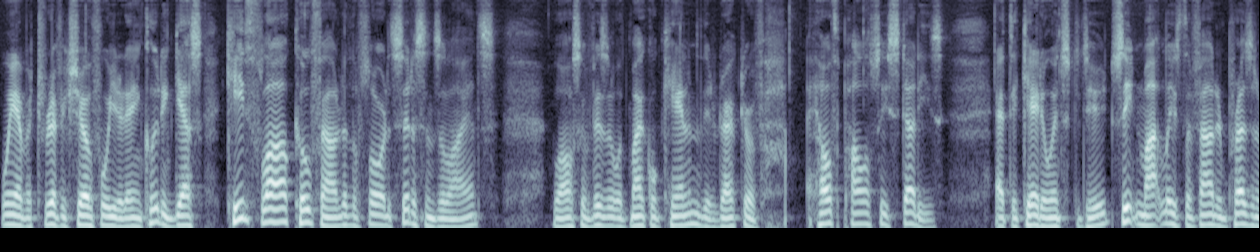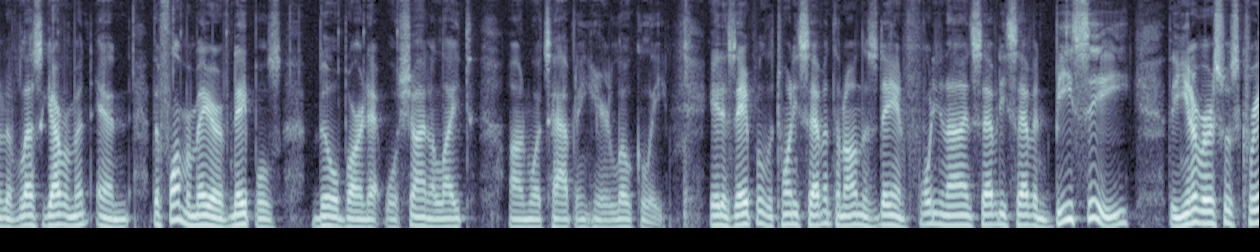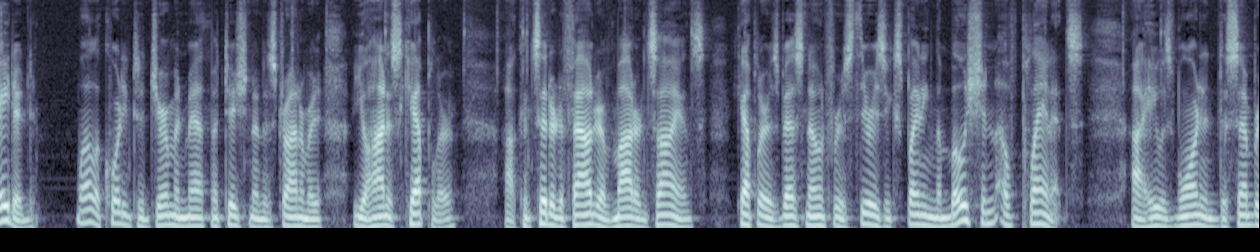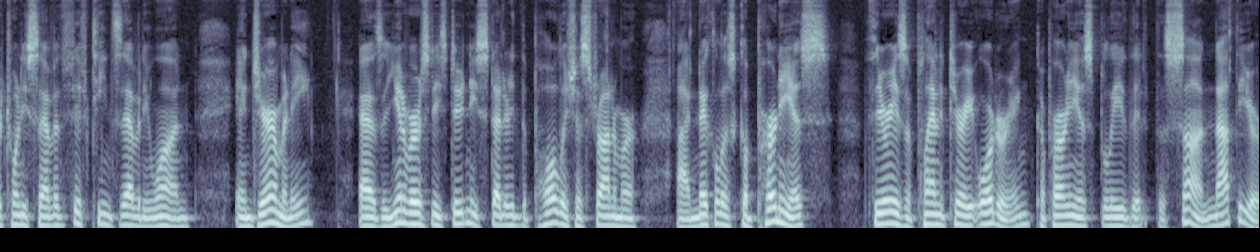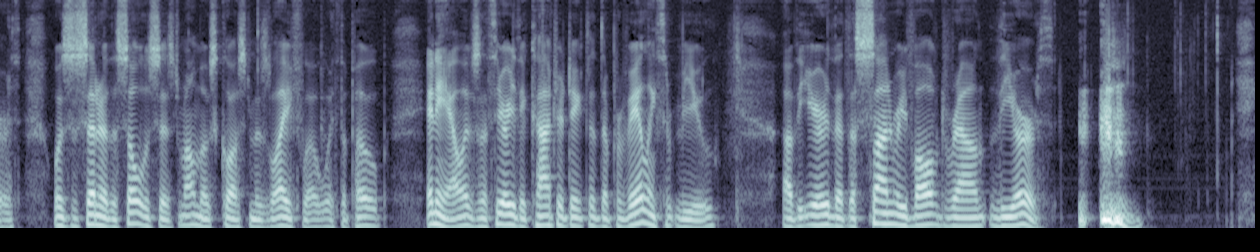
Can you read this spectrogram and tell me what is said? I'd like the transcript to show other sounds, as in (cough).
We have a terrific show for you today, including guest Keith Flaugh, co founder of the Florida Citizens Alliance. We'll also visit with Michael Cannon, the Director of Health Policy Studies at the Cato Institute. Seton Motley is the founder and president of Less Government, and the former mayor of Naples, Bill Barnett, will shine a light on what's happening here locally. It is April the 27th, and on this day in 4977 BC, the universe was created. Well, according to German mathematician and astronomer Johannes Kepler, uh, considered a founder of modern science, Kepler is best known for his theories explaining the motion of planets. Uh, he was born on December 27, 1571, in Germany. As a university student, he studied the Polish astronomer uh, Nicholas Copernicus' theories of planetary ordering. Copernicus believed that the sun, not the earth, was the center of the solar system, almost cost him his life uh, with the Pope. Anyhow, it was a theory that contradicted the prevailing th- view of the year that the sun revolved around the earth. (clears throat)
